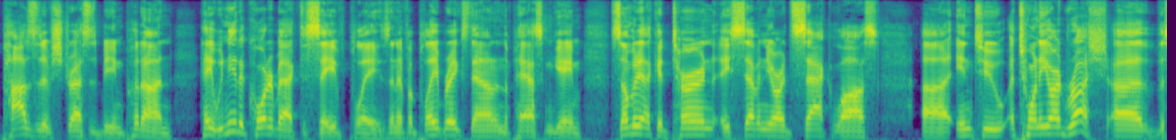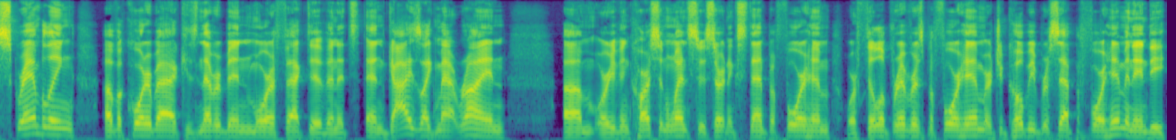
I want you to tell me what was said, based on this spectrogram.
positive stress is being put on. Hey, we need a quarterback to save plays, and if a play breaks down in the passing game, somebody that could turn a seven-yard sack loss uh, into a 20 yard rush. Uh, the scrambling of a quarterback has never been more effective, and it's and guys like Matt Ryan. Um, or even Carson Wentz to a certain extent before him, or Philip Rivers before him, or Jacoby Brissett before him in Indy.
